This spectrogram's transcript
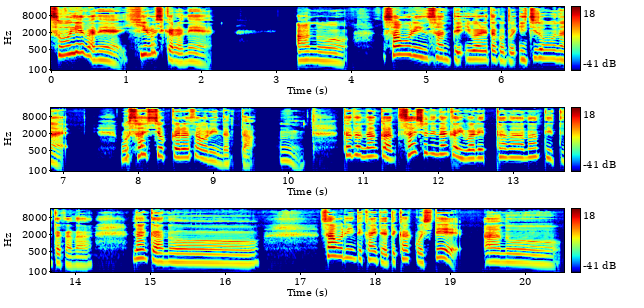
そういえばね、ヒロシからね、あの、サオリンさんって言われたこと一度もない。もう最初からサオリンだった。うん。ただなんか、最初になんか言われたな、なんて言ってたかな。なんかあのー、サオリンって書いてあってカッコして、あの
